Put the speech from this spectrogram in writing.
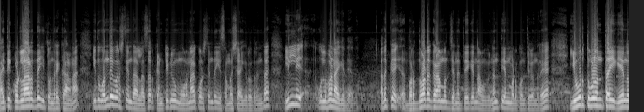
ಮಾಹಿತಿ ಕೊಡಲಾರದ್ದೇ ಈ ತೊಂದರೆ ಕಾರಣ. ಇದು ಒಂದೇ ವರ್ಷದಿಂದ ಅಲ್ಲ ಸರ್, ಕಂಟಿನ್ಯೂ ಮೂರ್ನಾಲ್ಕು ವರ್ಷದಿಂದ ಈ ಸಮಸ್ಯೆ ಆಗಿರೋದ್ರಿಂದ ಇಲ್ಲಿ ಉಲ್ಬಣ ಆಗಿದೆ ಅದು. ಅದಕ್ಕೆ ಬರ್ದ್ವಾಡ ಗ್ರಾಮದ ಜನತೆಗೆ ನಾವು ವಿನಂತಿ ಏನು ಮಾಡ್ಕೊತೀವಿ ಅಂದರೆ, ಇವ್ರು ತಗೊಳ್ಳೋಂಥ ಈಗ ಏನು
